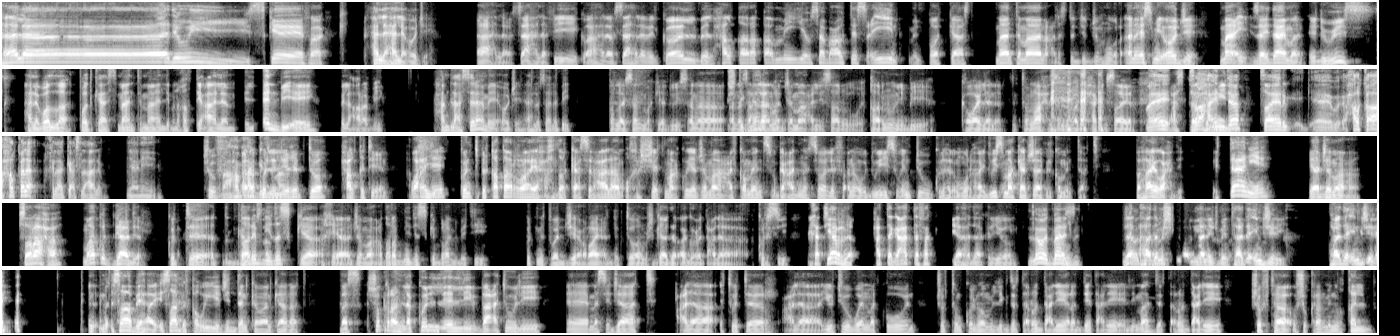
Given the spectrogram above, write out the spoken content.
هلا دويس كيفك؟ هلا هلا أوجي. أهلا وسهلا فيك وأهلا وسهلا بالكل بالحلقة رقم 197 من بودكاست Man to Man على استوديو الجمهور. أنا اسمي أوجي معي زي دايما دويس. هلا والله بودكاست Man to Man اللي بنغطي عالم ال NBA بالعربي. الحمد لله على السلامة يا أوجي أهلا وسهلا فيك. الله يسلمك يا دويس. أنا أنا اشتقنا زعلان على الجماعة اللي صاروا يقارنوني ب Kawhi Leonard أنت ملاحظ إنه هذا الحكي صاير ما إيه على ال social صراحة ميديا. انت صاير آه، حلقة حلقة لا خلال كأس العالم. يعني شوف معهم أنا حق كل اللي. غبته حلقتين. واحدة طيب. كنت بقطر رايح أحضر كأس العالم وخشيت معكم يا جماعة على ال comments وقعدنا نسولف أنا ودويس وأنتو وكل هالأمور هاي. دويس ما كان شايف الكومنتات. فهاي واحدة. الثانية يا جماعة بصراحة ما كنت قادر. كنت ضاربني صعب. disc يا أخي يا جماعة ضربني disc برقبتي. كنت متوجع ورايح على الدكتور مش قادر أقعد على كرسي. ختيرنا حتى قعدت أفكر فيها هذاك اليوم. load management لا load هذا. مش management هذا injury هذا injury إصابة هاي إصابة قوية جدا كمان كانت. بس شكرا لكل اللي بعثوا لي آه، مسجات على تويتر على يوتيوب وين ما تكون. شفتهم كلهم اللي قدرت أرد عليه رديت عليه اللي ما قدرت أرد عليه شفتها وشكرا من القلب.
